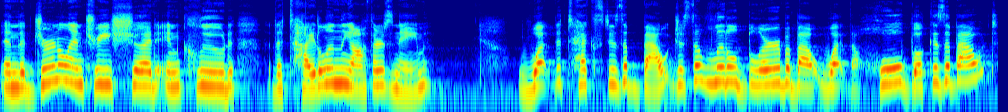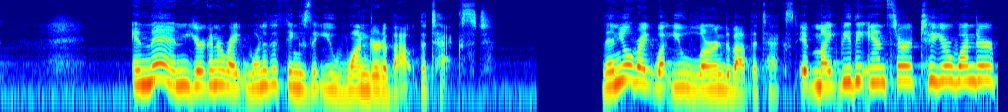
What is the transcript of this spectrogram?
And the journal entry should include the title and the author's name, what the text is about, just a little blurb about what the whole book is about. And then you're going to write one of the things that you wondered about the text. Then you'll write what you learned about the text. It might be the answer to your wonder,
